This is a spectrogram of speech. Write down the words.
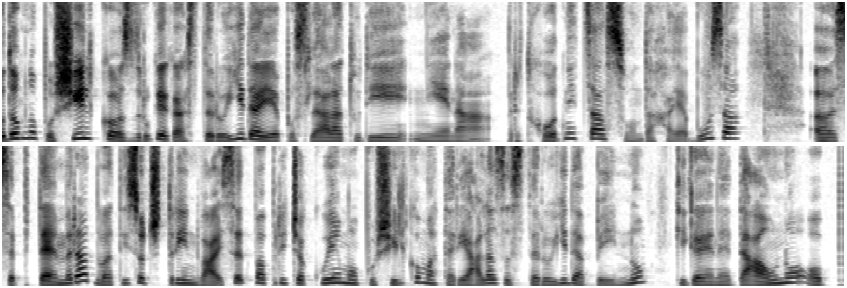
Podobno pošiljko z drugega asteroida je poslala tudi njena predhodnica, sonda Hayabusa. Septembra 2023 pa pričakujemo pošiljko materijala z asteroida Bennu, ki ga je nedavno ob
